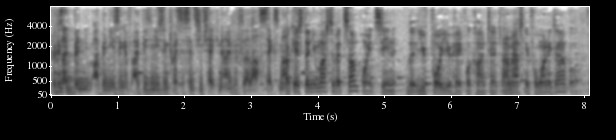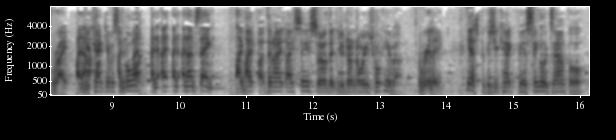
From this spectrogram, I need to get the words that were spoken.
Because I've been I've been using. I've been using Twitter since you've taken it over for the last six months. Okay, so then you must have at some point seen the you for you hateful content. I'm asking for one example. Right. And you can't give a single and, one. And, and, and I'm saying I, I, then I, I say, so that you don't know what you're talking about. really. Yes, because you can't give me a single example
